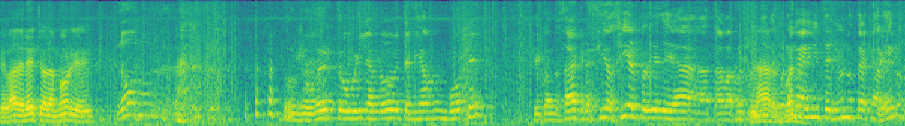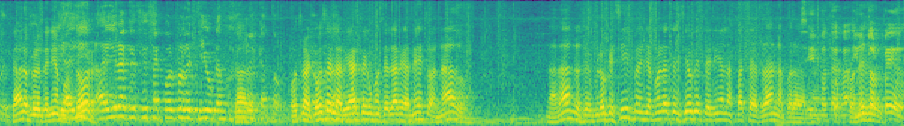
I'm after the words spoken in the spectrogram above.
Te va derecho a la morgue. No, no, no. Don Roberto William Lowe tenía un bote que cuando estaba crecido así él podía llegar hasta abajo el puente. Claro, ¿Te bueno. ahí tenía un atracadero? de- Claro, pero tenía y motor. Ahí, era que se sacó el colectivo cuando Claro. se rescató. Otra ¿Te cosa es largarte como se largan esto, a nado. Nadando. Lo que sí me llamó la atención que tenían las patas de rana para. Sí, patas de rana. con Y un eso- torpedo.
